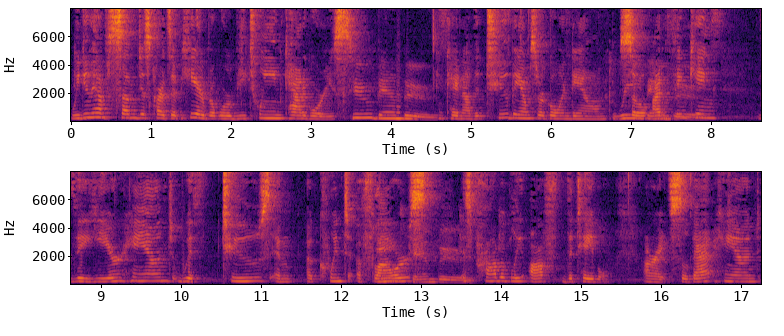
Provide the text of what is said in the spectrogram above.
We do have some discards up here, but we're between categories. Two bamboos. Okay, now the two bams are going down. Three so I'm thinking the year hand with twos and a quint of flowers is probably off the table. All right, so that hand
